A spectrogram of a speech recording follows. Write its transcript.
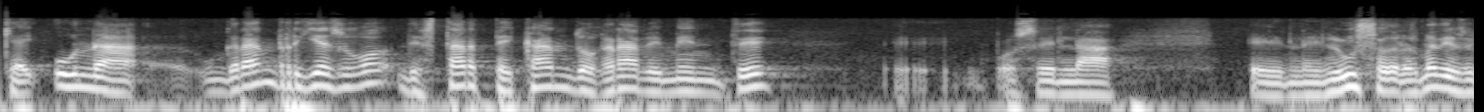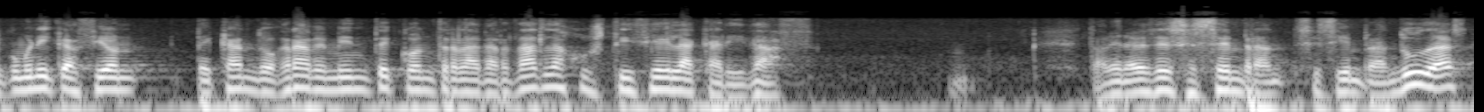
que hay una, un gran riesgo de estar pecando gravemente eh, pues en, la, en el uso de los medios de comunicación pecando gravemente contra la verdad, la justicia y la caridad. También a veces se, siembran dudas,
